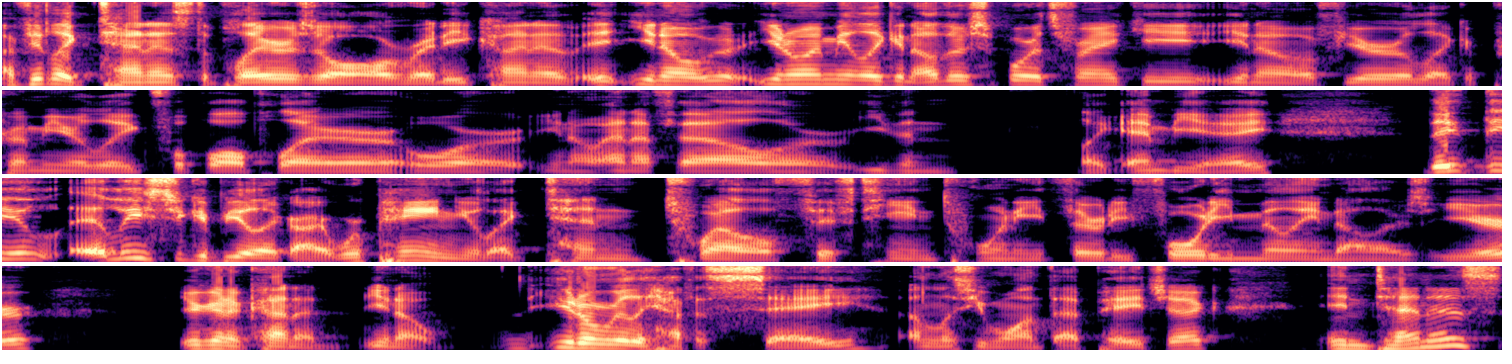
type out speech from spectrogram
I feel like tennis, the players are already kind of, you know, you know what I mean. Like in other sports, Frankie, you know, if you're like a Premier League football player or you know NFL or even like NBA, they, they at least you could be like, all right, we're paying you like 10, 12, 15, 20, 30, 40 million dollars a year. You're going to kind of, you know, you don't really have a say unless you want that paycheck. In tennis,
